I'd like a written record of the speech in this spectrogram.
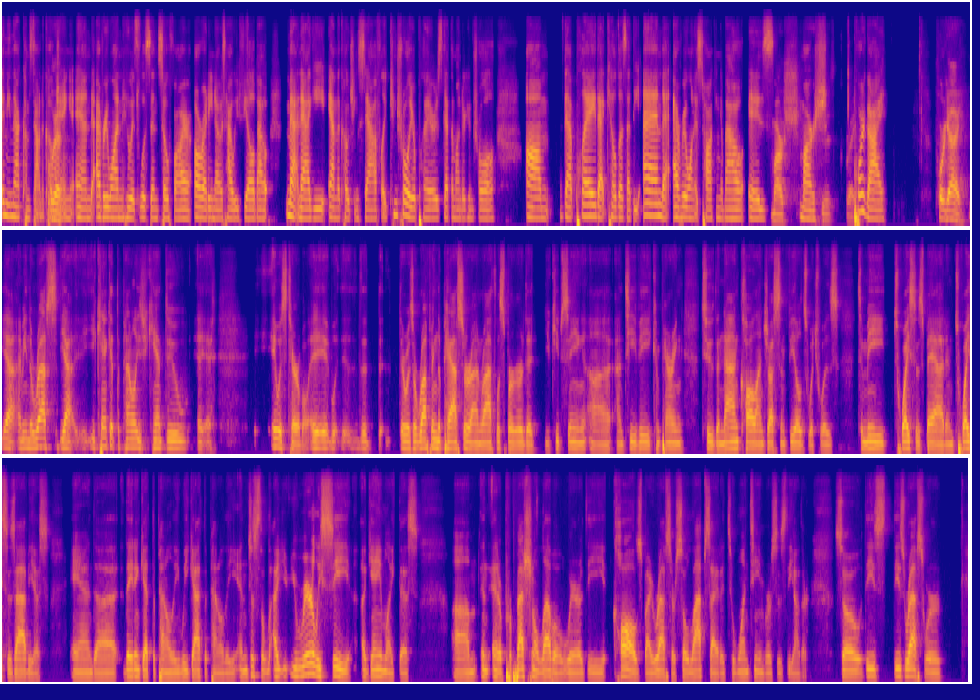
I mean, that comes down to coaching, and everyone who has listened so far already knows how we feel about Matt Nagy and the coaching staff. Like, control your players, get them under control. Um, that play that killed us at the end that everyone is talking about is Marsh. Marsh, right. poor guy. Poor guy. Yeah, I mean the refs. Yeah, you can't get the penalties. You can't do. It, it was terrible. It, it the, the there was a roughing the passer on Roethlisberger that you keep seeing uh, on TV, comparing to the non-call on Justin Fields, which was to me twice as bad and twice as obvious. And uh, they didn't get the penalty. We got the penalty, and just the I, you rarely see a game like this um, in, at a professional level where the calls by refs are so lopsided to one team versus the other. So these these refs were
